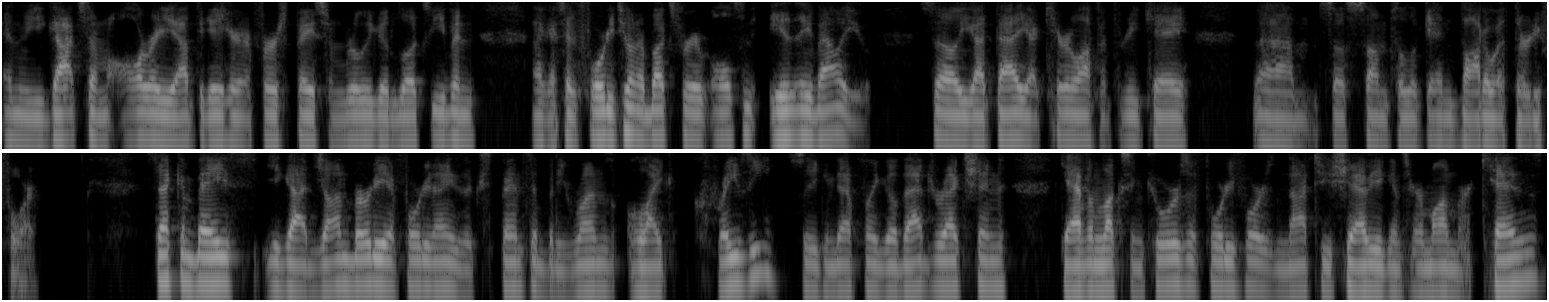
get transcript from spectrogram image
And then you got some already out the gate here at first base, some really good looks. Even, like I said, 4,200 bucks for Olson is a value. So you got that. You got Kirilloff at 3K. Um, so some to look in. Votto at 34. Second base, you got Jon Berti at 49. He's expensive, but he runs like crazy. So you can definitely go that direction. Gavin Lux and Coors at 44 is not too shabby against German Marquez.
